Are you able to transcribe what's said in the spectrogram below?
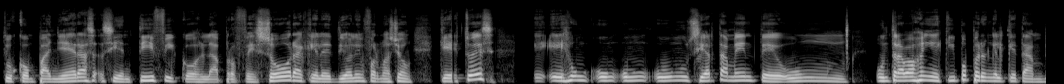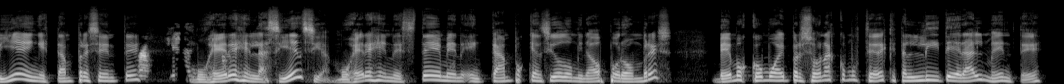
tus compañeras científicos, la profesora que les dio la información, que esto es e, es un, un, un, ciertamente un, trabajo en equipo, pero en el que también están presentes mujeres en la ciencia, mujeres en STEM, en, campos que han sido dominados por hombres. Vemos cómo hay personas como ustedes que están literalmente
